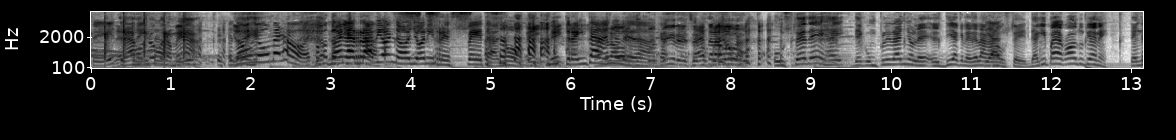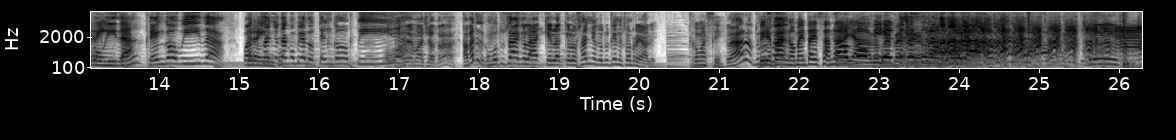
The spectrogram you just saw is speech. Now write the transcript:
Sí, Le das un número, mira. ¿Eso Yo es dejé- un número? ¿Es como No, en la radio no, Johnny, respeta, no. Mis ey, 30 cállate la años de edad. Pues mire, se Cállate nos la fue boca. Usted deja de cumplir años le- el día que le dé la Ya. gana a usted. De aquí para allá, ¿cuánto tú tienes? Tengo 30. vida. Tengo vida. ¿Cuántos 30. años estás cumpliendo? Tengo O vida. vas de marcha atrás. Aparte, ¿cómo tú sabes que, la- que lo- que los años que tú tienes son reales? ¿Cómo así? Claro, tú lo Mire, sabes. no meta esa No talla. con pe- tu pe- locura. Please.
